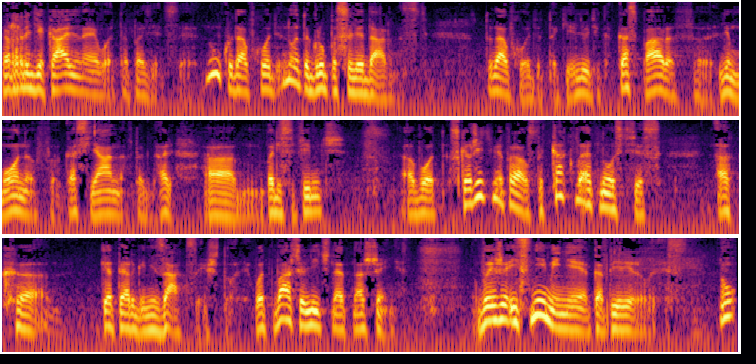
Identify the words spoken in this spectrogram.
радикальная вот оппозиция. Ну, куда входит, ну, это группа «Солидарность». Туда входят такие люди, как Каспаров, Лимонов, Касьянов, так далее, а, Борис Ефимович. А вот. Скажите мне, пожалуйста, как вы относитесь а, к, к этой организации, что ли? Вот ваше личное отношение. Вы же и с ними не кооперировались. Ну,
